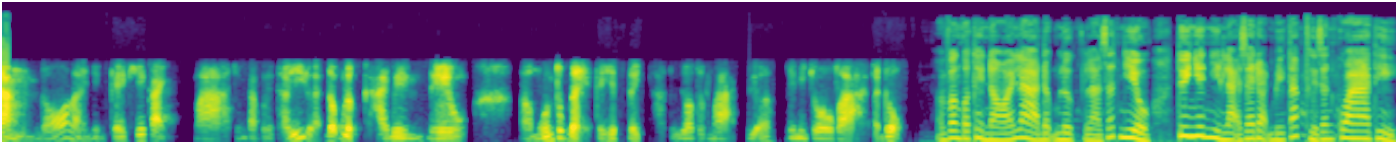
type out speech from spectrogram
rằng đó là những cái khía cạnh mà chúng ta có thể thấy là động lực hai bên đều ờ, muốn thúc đẩy cái hiệp định tự do thương mại giữa Liên minh châu Âu và Ấn Độ. Vâng, có thể nói là động lực là rất nhiều. Tuy nhiên nhìn lại giai đoạn bế tắc thời gian qua thì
